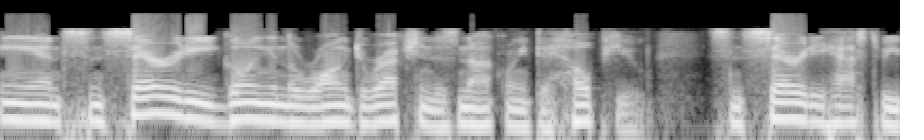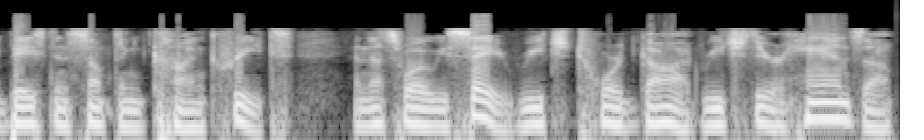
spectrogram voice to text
And sincerity going in the wrong direction is not going to help you. Sincerity has to be based in something concrete. And that's why we say reach toward God, reach your hands up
